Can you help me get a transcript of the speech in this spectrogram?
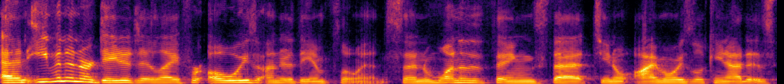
And even in our day-to-day life, we're always under the influence. And one of the things that, you know, I'm always looking at is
